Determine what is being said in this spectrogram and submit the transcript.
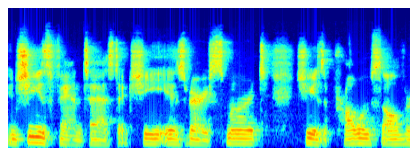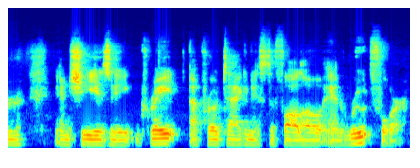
and she is fantastic. She is very smart. She is a problem solver, and she is a great uh, protagonist to follow and root for.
